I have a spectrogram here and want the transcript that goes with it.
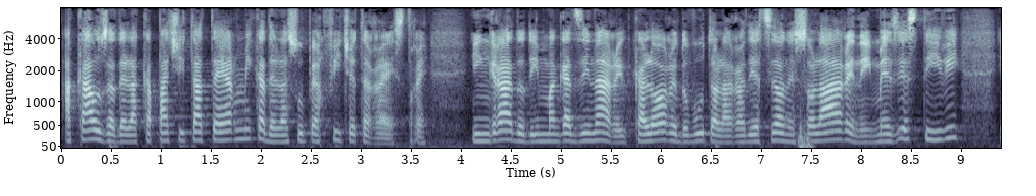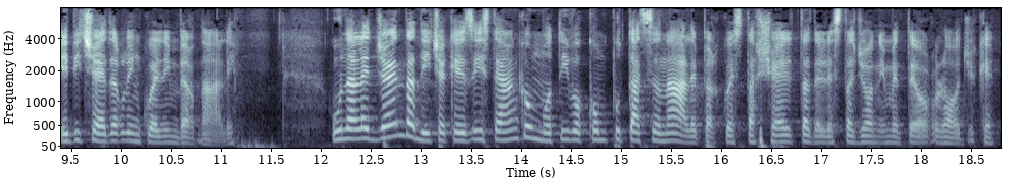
a causa della capacità termica della superficie terrestre, in grado di immagazzinare il calore dovuto alla radiazione solare nei mesi estivi e di cederlo in quelli invernali. Una leggenda dice che esiste anche un motivo computazionale per questa scelta delle stagioni meteorologiche.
